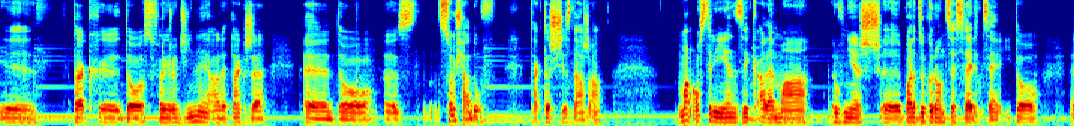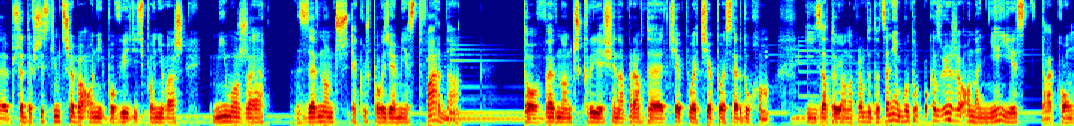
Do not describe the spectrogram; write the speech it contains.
y, tak do swojej rodziny, ale także do sąsiadów. Tak też się zdarza. Ma ostry język, ale ma również bardzo gorące serce i to E, przede wszystkim trzeba o niej powiedzieć, ponieważ mimo, że z zewnątrz, jak już powiedziałem, jest twarda, to wewnątrz kryje się naprawdę ciepłe, ciepłe serducho i za to ją naprawdę doceniam, bo to pokazuje, że ona nie jest taką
